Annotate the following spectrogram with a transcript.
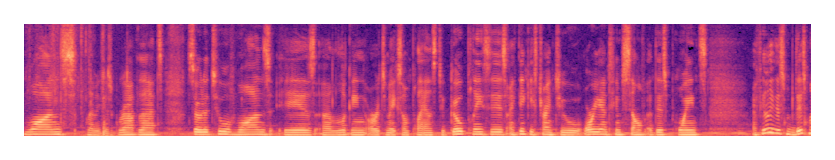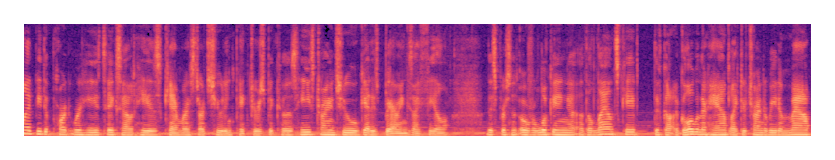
wands. Let me just grab that. So the two of wands is uh, looking or to make some plans to go places. I think he's trying to orient himself at this point. I feel like this this might be the part where he takes out his camera and starts shooting pictures because he's trying to get his bearings. I feel this person's overlooking uh, the landscape. They've got a globe in their hand, like they're trying to read a map,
